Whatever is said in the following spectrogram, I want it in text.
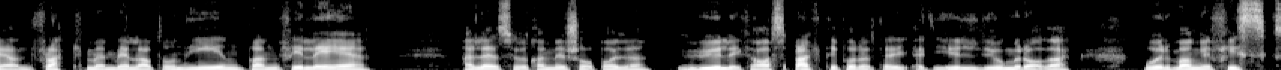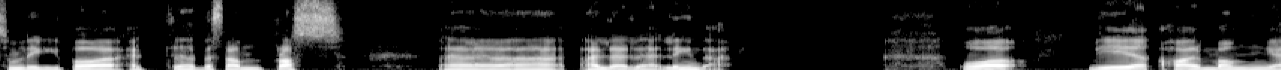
er en flekk med melatonin på en filet, eller så kan vi se på ulike aspekt i forhold til et gyldig område. Hvor mange fisk som ligger på et eh, bestemt plass, eh, eller lignende. Og vi har mange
